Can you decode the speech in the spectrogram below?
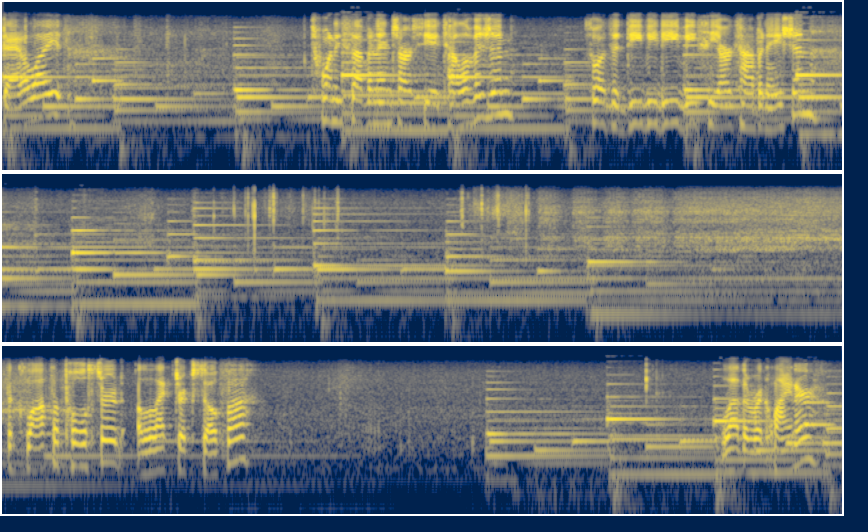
satellite, 27 inch RCA television, so it's a DVD VCR combination. The cloth upholstered electric sofa. Leather recliner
